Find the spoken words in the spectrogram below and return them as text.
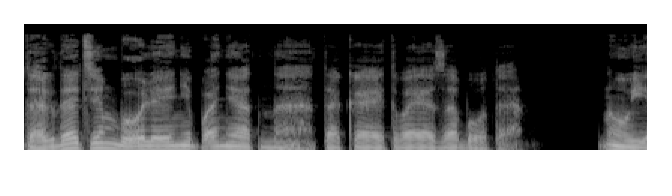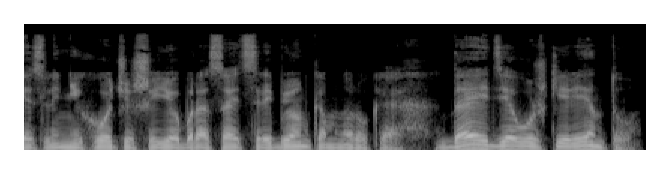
Тогда тем более непонятна такая твоя забота. Ну, если не хочешь ее бросать с ребенком на руках, дай девушке ренту,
